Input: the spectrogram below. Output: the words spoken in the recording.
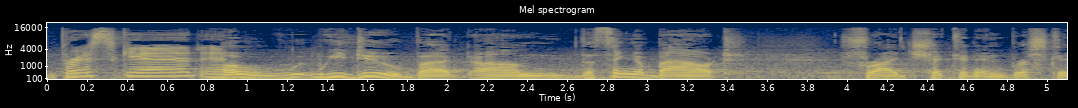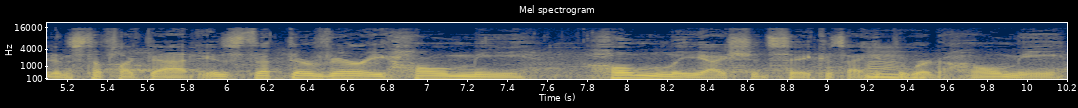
brisket. And- oh, we do, but um, the thing about fried chicken and brisket and stuff like that is that they're very homey, homely, I should say, because I hate mm. the word homey.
